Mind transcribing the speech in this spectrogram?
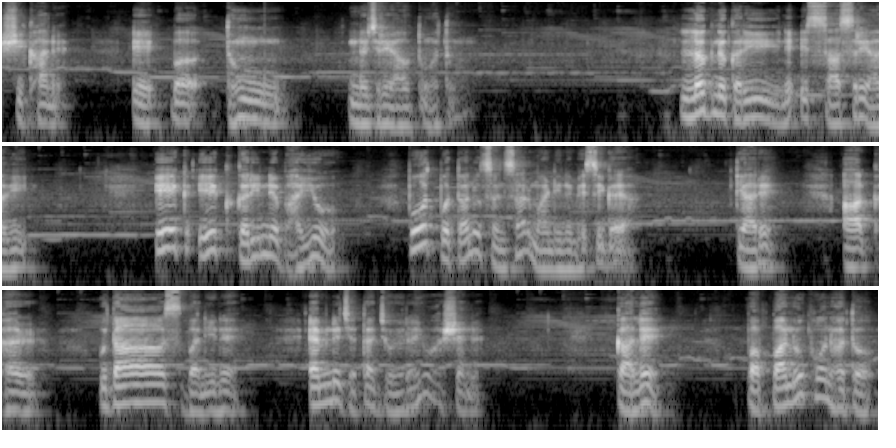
શિખાને એ બધું નજરે આવતું હતું. લગ્ન કરીને એ સાસરે આવી. એક એક કરીને ભાઈઓ પોતપોતાનો સંસાર માંડીને બેસી ગયા. ત્યારે આ ઘર ઉદાસ બનીને એમને જતા જોઈ રહ્યું હશે ને? કાલે પપ્પાનો ફોન હતો.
